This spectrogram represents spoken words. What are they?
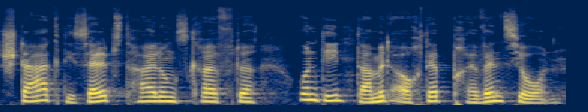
stärkt die Selbstheilungskräfte und dient damit auch der Prävention.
